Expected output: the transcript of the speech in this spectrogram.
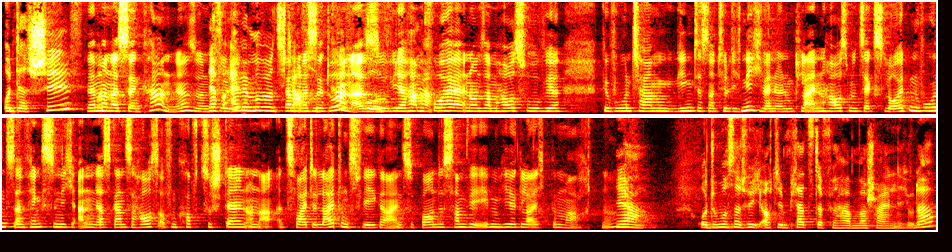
Und das Schilf. Wenn man das denn kann, ne? So ja, vor allem, wenn man sich wenn man das so denn kann. Also wir haben ja. vorher in unserem Haus, wo wir gewohnt haben, ging das natürlich nicht. Wenn du in einem kleinen Haus mit sechs Leuten wohnst, dann fängst du nicht an, das ganze Haus auf den Kopf zu stellen und zweite Leitungswege einzubauen. Das haben wir eben hier gleich gemacht. Ne? Ja. Und du musst natürlich auch den Platz dafür haben, wahrscheinlich, oder?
